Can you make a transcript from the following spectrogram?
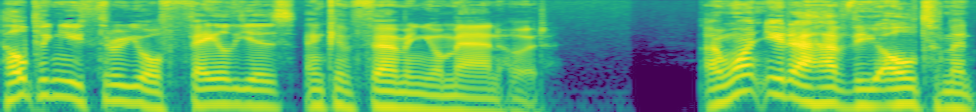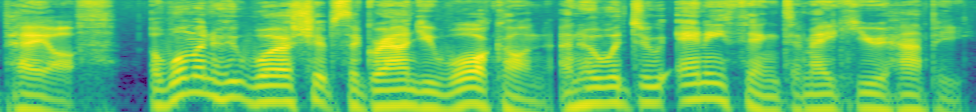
helping you through your failures, and confirming your manhood. I want you to have the ultimate payoff a woman who worships the ground you walk on and who would do anything to make you happy.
